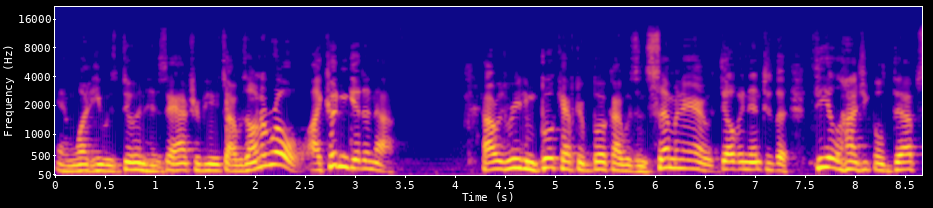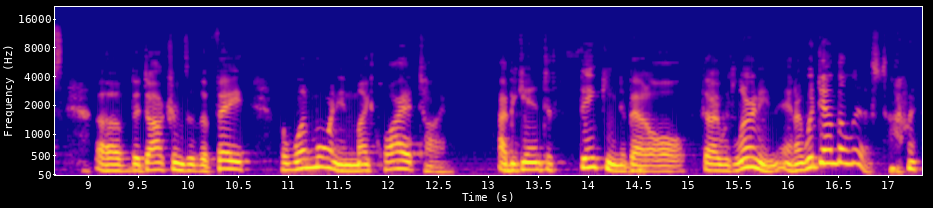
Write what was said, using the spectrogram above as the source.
and what He was doing, His attributes. I was on a roll. I couldn't get enough. I was reading book after book. I was in seminary. I was delving into the theological depths of the doctrines of the faith. But one morning, in my quiet time, I began to thinking about all that I was learning, and I went down the list. I went,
